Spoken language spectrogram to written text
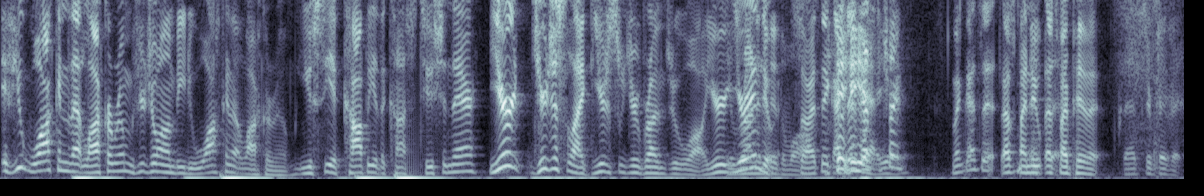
if you walk into that locker room, if you're Joel Embiid, you walk in that locker room, you see a copy of the Constitution there, you're you're just like you're just you're running through a wall. You're you're, running into it. the wall. So I think I think Yeah, that's the yeah. trade. I think that's it. That's my new. That's, That's my pivot. That's your pivot.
